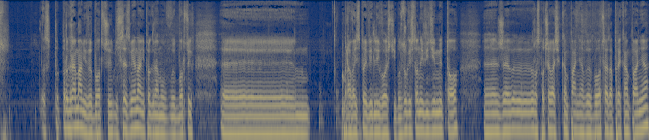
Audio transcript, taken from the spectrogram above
z z programami wyborczymi, ze zmianami programów wyborczych e, Prawa i Sprawiedliwości, bo z drugiej strony widzimy to, e, że e, rozpoczęła się kampania wyborcza, ta prekampania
